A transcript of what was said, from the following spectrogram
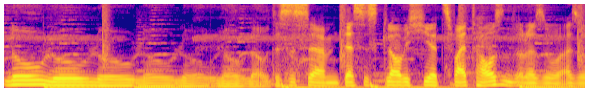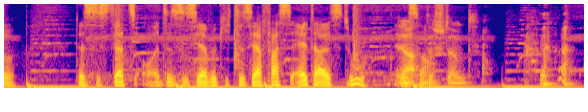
Low, low, low, low, low, low, low. Das ist, ähm, das ist, glaube ich, hier 2000 oder so. Also, das ist, das, das ist ja wirklich, das ist ja fast älter als du. Ja, das stimmt.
